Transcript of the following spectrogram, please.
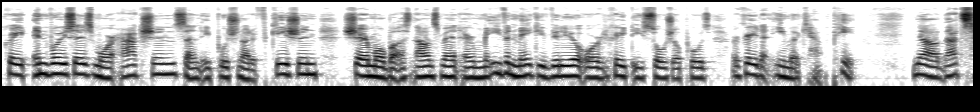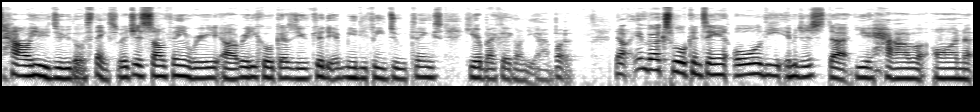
create invoices, more actions, send a push notification, share mobile announcement, or may even make a video or create a social post or create an email campaign. Now that's how you do those things, which is something really uh, really cool because you could immediately do things here by clicking on the add button. Now inbox will contain all the images that you have on,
